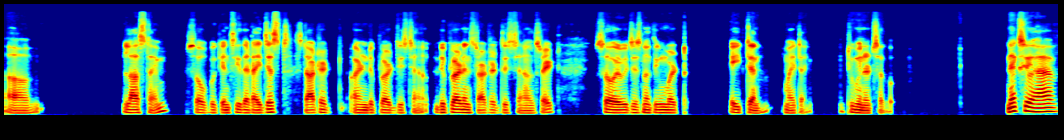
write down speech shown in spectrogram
Um, last time. So we can see that I just started and deployed this channel, deployed and started these channels, right? So which is nothing but 810 my time, two minutes ago. Next, you have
